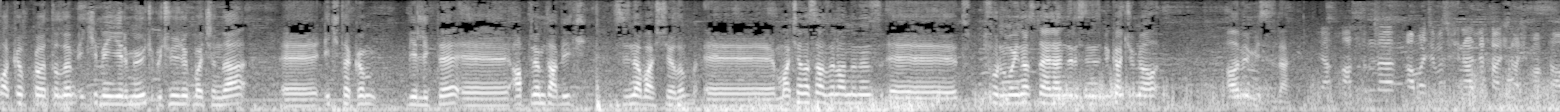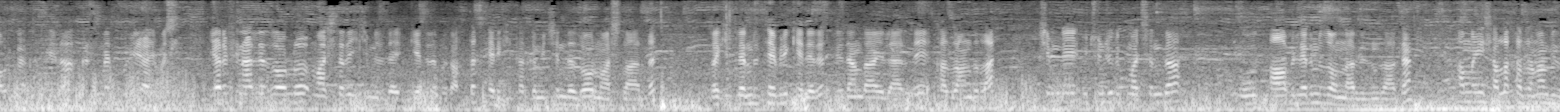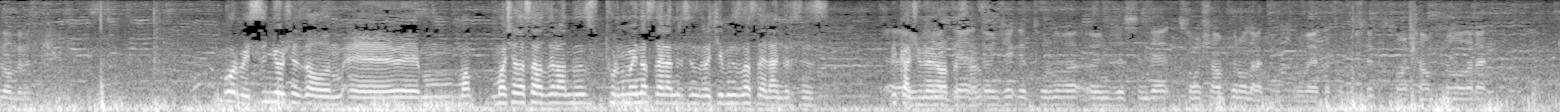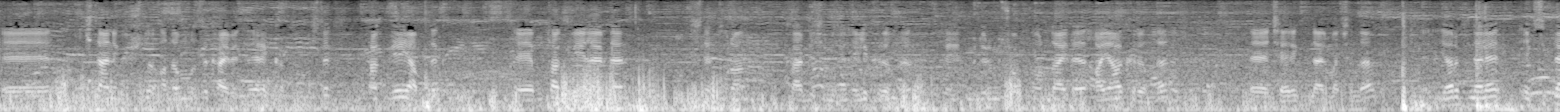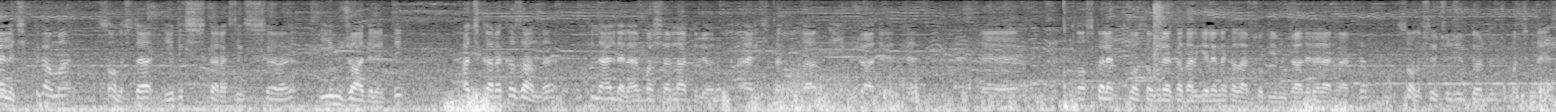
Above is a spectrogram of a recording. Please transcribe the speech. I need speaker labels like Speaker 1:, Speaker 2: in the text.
Speaker 1: Vakıf Katılım 2023 üçüncülük maçında e, iki takım birlikte. E, Abdülhamit abi sizinle başlayalım. E, maça nasıl hazırlandınız? E, turnuvayı nasıl değerlendirirsiniz? Birkaç cümle al- alabilir miyiz sizden?
Speaker 2: Ya aslında amacımız finalde karşılaşmakta Avrupa yakasıyla. Kısmet burayaymış. Yarı finalde zorlu maçları ikimiz de geride bıraktık. Her iki takım için de zor maçlardı. Rakiplerimizi tebrik ederiz. Bizden daha ileride kazandılar. Şimdi üçüncülük maçında bu abilerimiz onlar bizim zaten. Ama inşallah kazanan biz oluruz.
Speaker 1: Uğur Bey sizin görüşünüzü alalım. E, ma- maça nasıl hazırlandınız? Turnuvayı nasıl değerlendirirsiniz? Rakibinizi nasıl değerlendirirsiniz? Birkaç cümle
Speaker 3: Öncelikle-
Speaker 1: anlatırsanız.
Speaker 3: Öncelikle turnuva öncesinde son şampiyon olarak bu turnuvaya katılmıştık. Son şampiyon olarak e, iki tane güçlü adamımızı kaybederek katılmıştık. Takviye yaptık. E, bu takviyelerden işte Turan kardeşimizin eli kırıldı. Ferit müdürümüz çok formdaydı. Ayağı kırıldı. E, çeyrek final maçında. E, yarı finale eksiklerle çıktık ama sonuçta 7 kişi çıkarak 8 kişi çıkarak iyi mücadele ettik. Açık ara kazandı. Finaldeler. Başarılar diliyorum. Her iki takım da iyi mücadele etti. Ee, Los Galacticos da buraya kadar gelene kadar çok iyi mücadeleler verdi. Sonuçta 3. 4. maçındayız.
